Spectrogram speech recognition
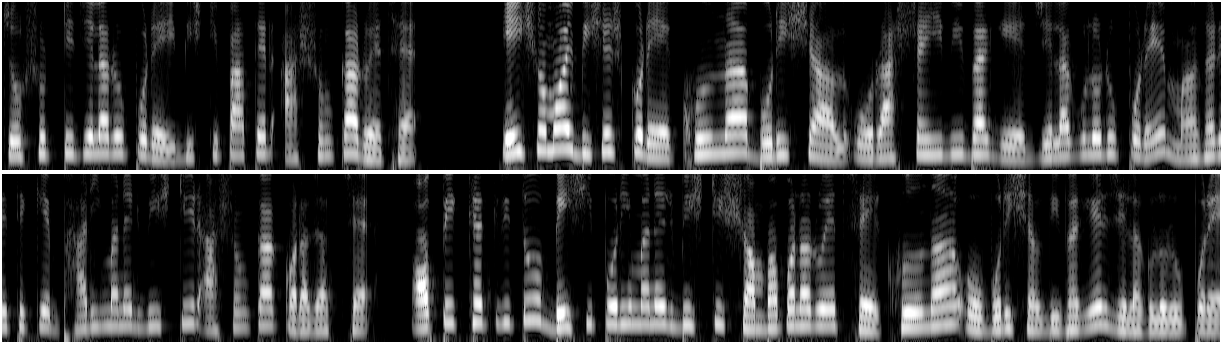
চৌষট্টি জেলার উপরেই বৃষ্টিপাতের আশঙ্কা রয়েছে। এই সময় বিশেষ করে খুলনা, বরিশাল ও রাজশাহী বিভাগে জেলাগুলোর উপরে মাঝারি থেকে ভারী মানের বৃষ্টির আশঙ্কা করা যাচ্ছে। অপেক্ষাকৃত বেশি পরিমাণের বৃষ্টির সম্ভাবনা রয়েছে খুলনা ও বরিশাল বিভাগের জেলাগুলোর উপরে।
